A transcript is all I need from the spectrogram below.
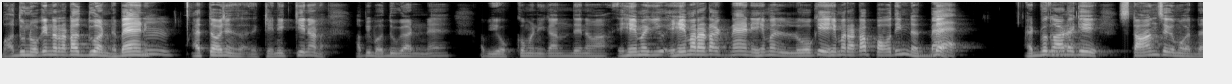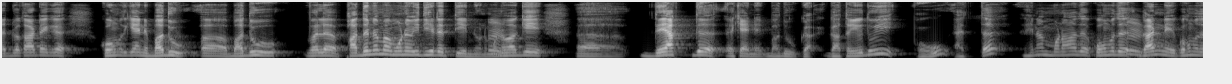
බදු නොගෙන රටත් දුවන්න බෑන. ඇත්ත වශයෙන් කෙනෙක් කියනන අපි බදු ගන්න අපි ඔක්කොම නිකන් දෙනවා. එහෙම එහෙම රටක් නෑන. එහෙම ලෝක එහෙම රටක් පවතින්න බෑ ඇඩ්වකාටගේ ස්ටාන්සක මොක දැඩ්වකාට එක කොහොමද කියන්නේ බදු බදු වල පදනම මොන විදිහට තියෙන්න්නවන. මොන වගේ දෙයක්ද? කැනෙ බදු ගත යුතුයි. ඔහු ඇත්ත. එනම් මොනාද කොහොමද හ්ම්. ගන්නේ? කොහොමද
